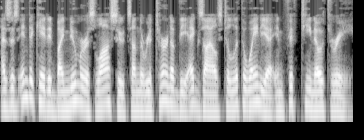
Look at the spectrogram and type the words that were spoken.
as is indicated by numerous lawsuits on the return of the exiles to Lithuania in 1503.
